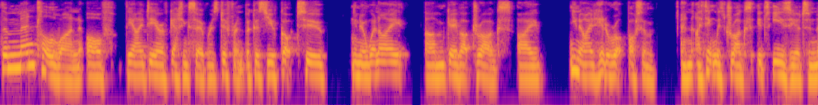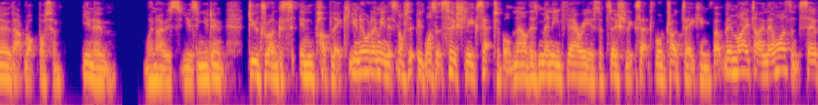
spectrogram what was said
The mental one of the idea of getting sober is different because you've got to, you know, when I um, gave up drugs, I, you know, I'd hit a rock bottom. And I think with drugs, it's easier to know that rock bottom. You know, when I was using, you don't do drugs in public. You know what I mean? It's not, it wasn't socially acceptable. Now there's many various of socially acceptable drug taking, but in my time there wasn't. So,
